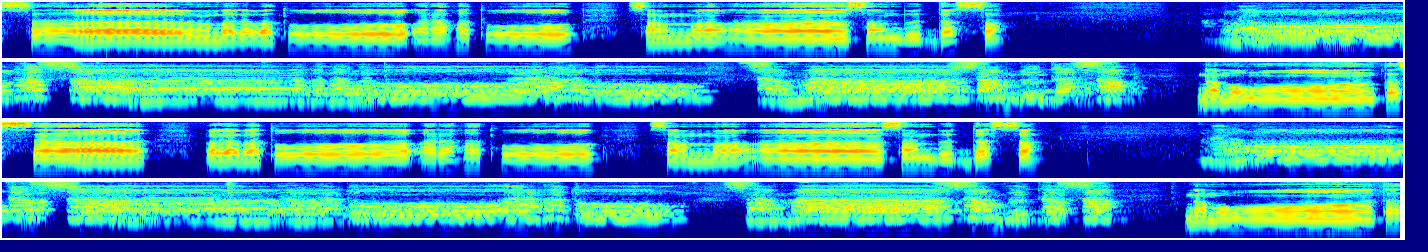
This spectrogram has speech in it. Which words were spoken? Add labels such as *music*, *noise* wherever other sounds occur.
サーバガバトアラハトサンマサンブッダッサナモタッサバガバトアラハトサンマサンブッダッサナモタッサバガバトアラハトサンマサンブッダッサ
